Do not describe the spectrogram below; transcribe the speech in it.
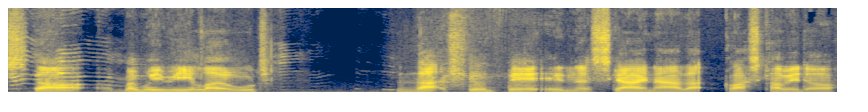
Start. When we reload, that should be in the sky now, that glass corridor.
